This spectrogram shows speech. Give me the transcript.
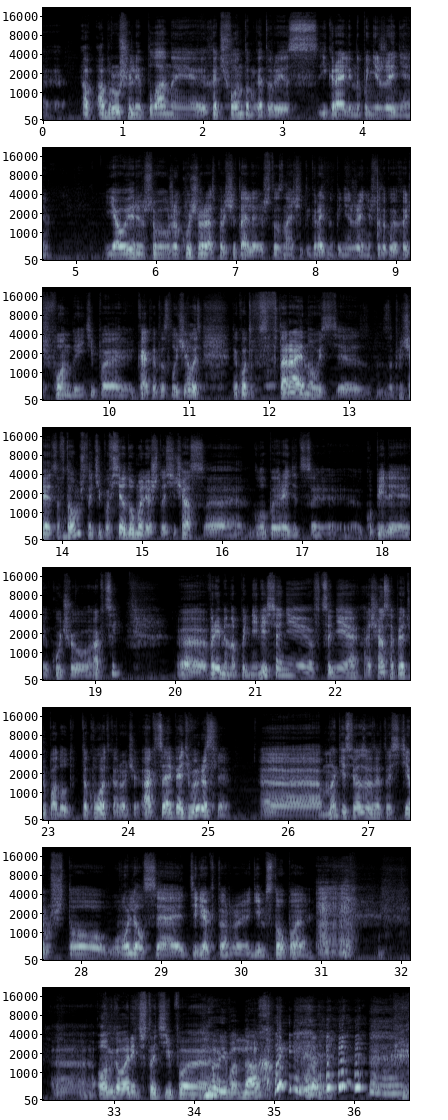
обрушили планы хедж-фондам, которые играли на понижение. Я уверен, что вы уже кучу раз прочитали, что значит играть на понижение, что такое хедж-фонды и, типа, как это случилось. Так вот, вторая новость э, заключается в том, что, типа, все думали, что сейчас э, глупые реддитсы купили кучу акций, Э, временно поднялись они в цене, а сейчас опять упадут. Так вот, короче, акции опять выросли, Многие связывают это с тем, что уволился директор GameStop. Э, Он говорит, что типа... Ну его нахуй.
